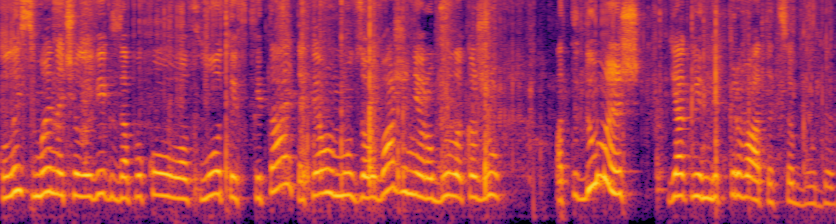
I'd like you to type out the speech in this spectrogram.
Колись в мене чоловік запаковував лоти в Китай, так я йому зауваження робила, кажу: а ти думаєш, як він відкривати це буде?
